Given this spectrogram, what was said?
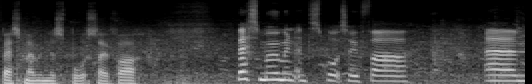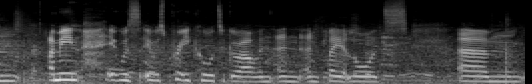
best moment in the sport so far? Best moment of the sport so far. Um, I mean, it was it was pretty cool to go out and, and, and play at Lords, um,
